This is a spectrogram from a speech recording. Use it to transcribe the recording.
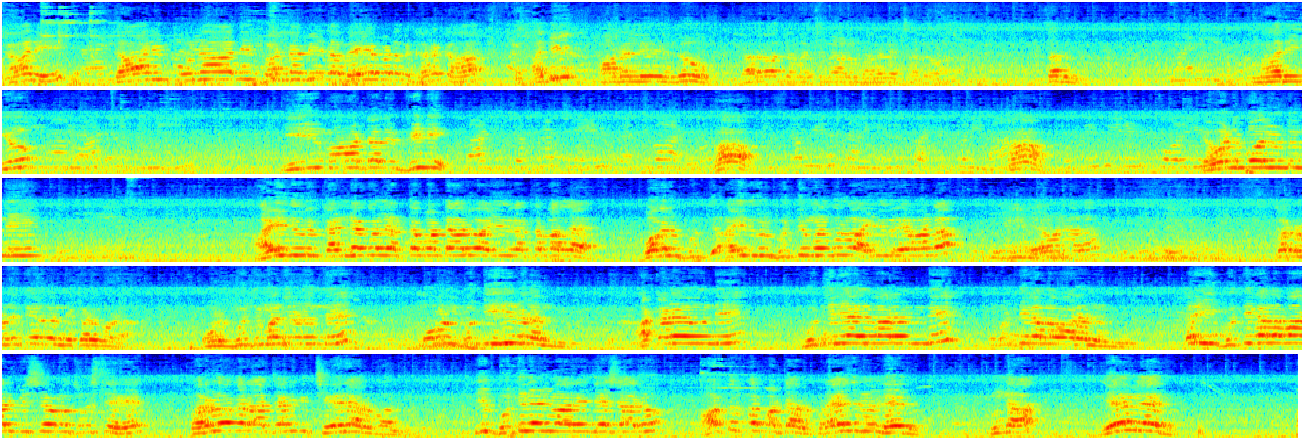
కానీ దాని పునాది బండ మీద వేయబడదు కనుక అది పడలేదు. తర్వాత వచ్చినాలు మనమే చదవాలి. చదువు. మరియు ఈ మాటలు విని. ఎవరిని పోలి ఉంటుంది? ఐదుగురు కన్యకులు ఎత్తపడ్డారు ఐదుగురు ఎత్తపడలే ఒకరు బుద్ధి ఐదుగురు బుద్ధిమంతులు ఐదుగురు ఏమట? ఏమనాలా ఇక్కడ రెండు తీరులు ఉంది ఇక్కడ కూడా. ఒకడు బుద్ధిమంతుడు ఉంది ఒకడు బుద్ధిహీనుడు ఉంది. అక్కడే ఉంది బుద్ధి లేని వారు ఉంది బుద్ధి గల వారు ఉంది. మరి ఈ బుద్ధి గల వారి విషయంలో చూస్తే పరలోక రాజ్యానికి చేరారు వాళ్ళు. ఈ బుద్ధి లేని వారు ఏం చేశారు? ఆతృత పడ్డారు. ప్రయోజనం లేదు. ఉందా? ఏం లేదు.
